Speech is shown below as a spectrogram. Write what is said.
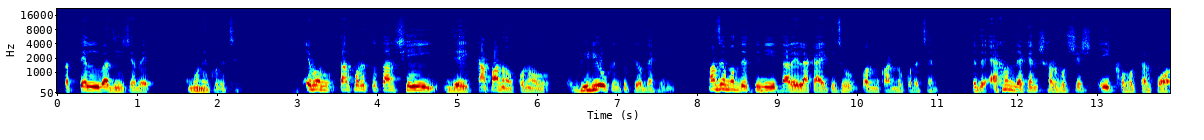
একটা তেলবাজি হিসাবে মনে করেছে। এবং তারপরে তো তার সেই যে কাঁপানো কোনো ভিডিও কিন্তু কেউ দেখেনি। মাঝে মধ্যে তিনি তার এলাকায় কিছু কর্মকাণ্ড করেছেন। কিন্তু এখন দেখেন সর্বশেষ এই খবরটার পর।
